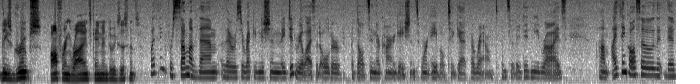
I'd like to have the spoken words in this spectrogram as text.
these groups offering rides came into existence? Well, I think for some of them, there was a recognition, they did realize that older adults in their congregations weren't able to get around, and so they did need rides. Um, I think also that, that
